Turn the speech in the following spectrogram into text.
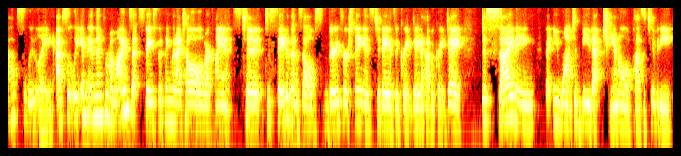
Absolutely. Absolutely. And, and then from a mindset space, the thing that I tell all of our clients to, to say to themselves, very first thing is today is a great day to have a great day. Deciding that you want to be that channel of positivity,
